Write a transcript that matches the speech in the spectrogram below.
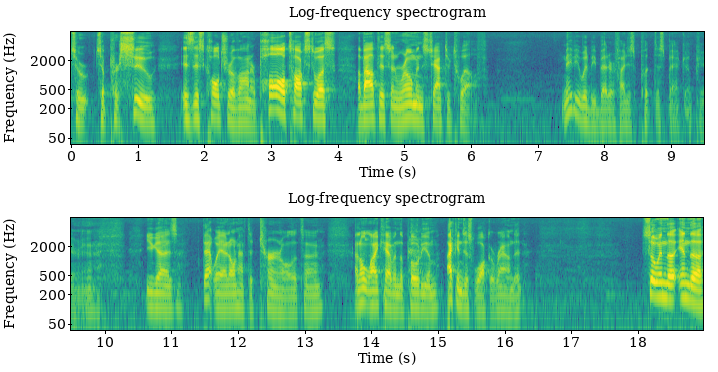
to, to pursue is this culture of honor. Paul talks to us about this in Romans chapter 12. Maybe it would be better if I just put this back up here. You guys, that way I don't have to turn all the time. I don't like having the podium. I can just walk around it. So in the in the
